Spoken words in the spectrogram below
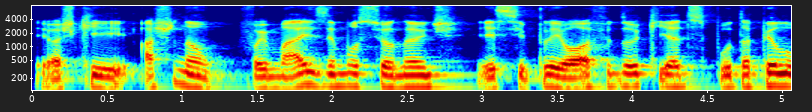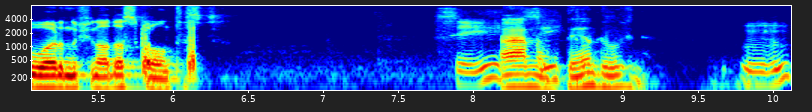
Eu acho que, acho não, foi mais emocionante esse playoff do que a disputa pelo ouro no final das contas. Ah, não tenha dúvida. Uhum.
